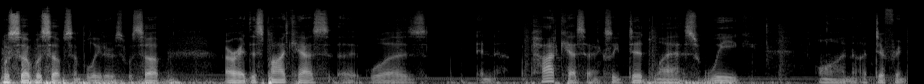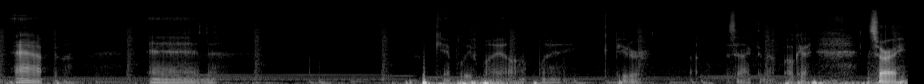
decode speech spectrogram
What's up? What's up, Simple Eaters? What's up? All right, this podcast uh, was a podcast I actually did last week on a different app, and I can't believe my uh, my computer is acting up. Okay, sorry.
